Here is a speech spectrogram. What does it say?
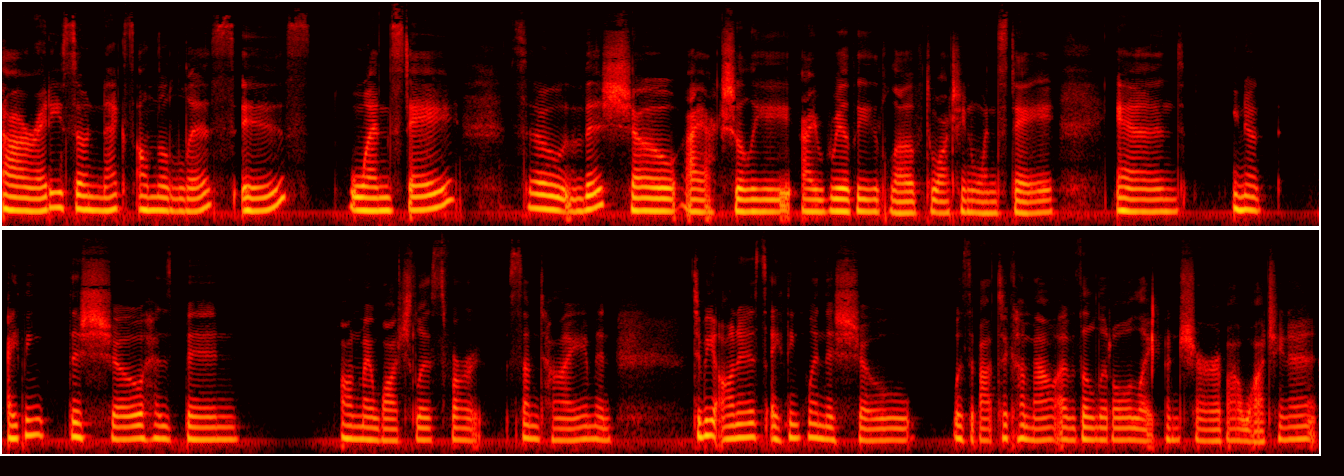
Alrighty, so next on the list is Wednesday. So this show I actually I really loved watching Wednesday and you know I think this show has been on my watch list for some time. And to be honest, I think when this show was about to come out, I was a little like unsure about watching it,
